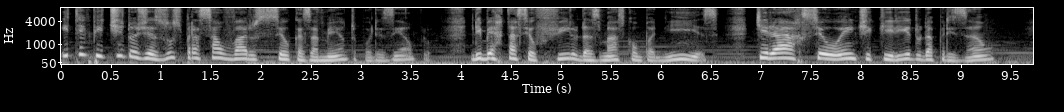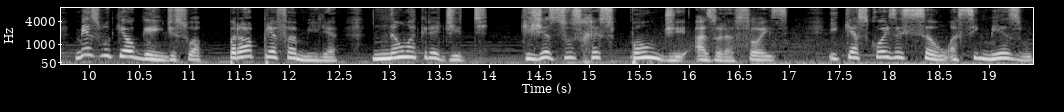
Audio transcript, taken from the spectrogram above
e tem pedido a Jesus para salvar o seu casamento, por exemplo, libertar seu filho das más companhias, tirar seu ente querido da prisão, mesmo que alguém de sua própria família não acredite que Jesus responde às orações e que as coisas são assim mesmo,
